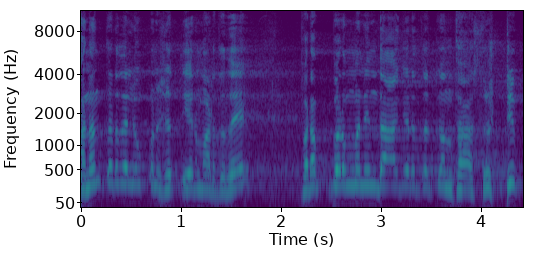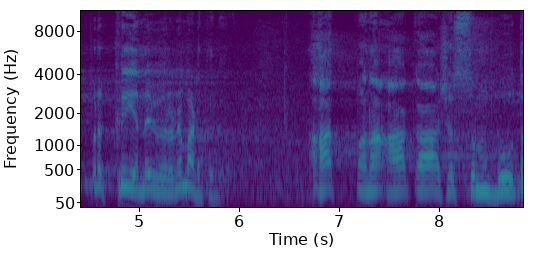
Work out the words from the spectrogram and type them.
ಅನಂತರದಲ್ಲಿ ಉಪನಿಷತ್ತು ಏನು ಮಾಡ್ತದೆ? ಪರಬ್ರಹ್ಮನಿಂದ ಆಗಿರತಕ್ಕಂತಹ ಸೃಷ್ಟಿ ಪ್ರಕ್ರಿಯೆಯನ್ನು ವಿವರಣೆ ಮಾಡ್ತದೆ. ಆತ್ಮನ ಆಕಾಶ ಸಂಭೂತ,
